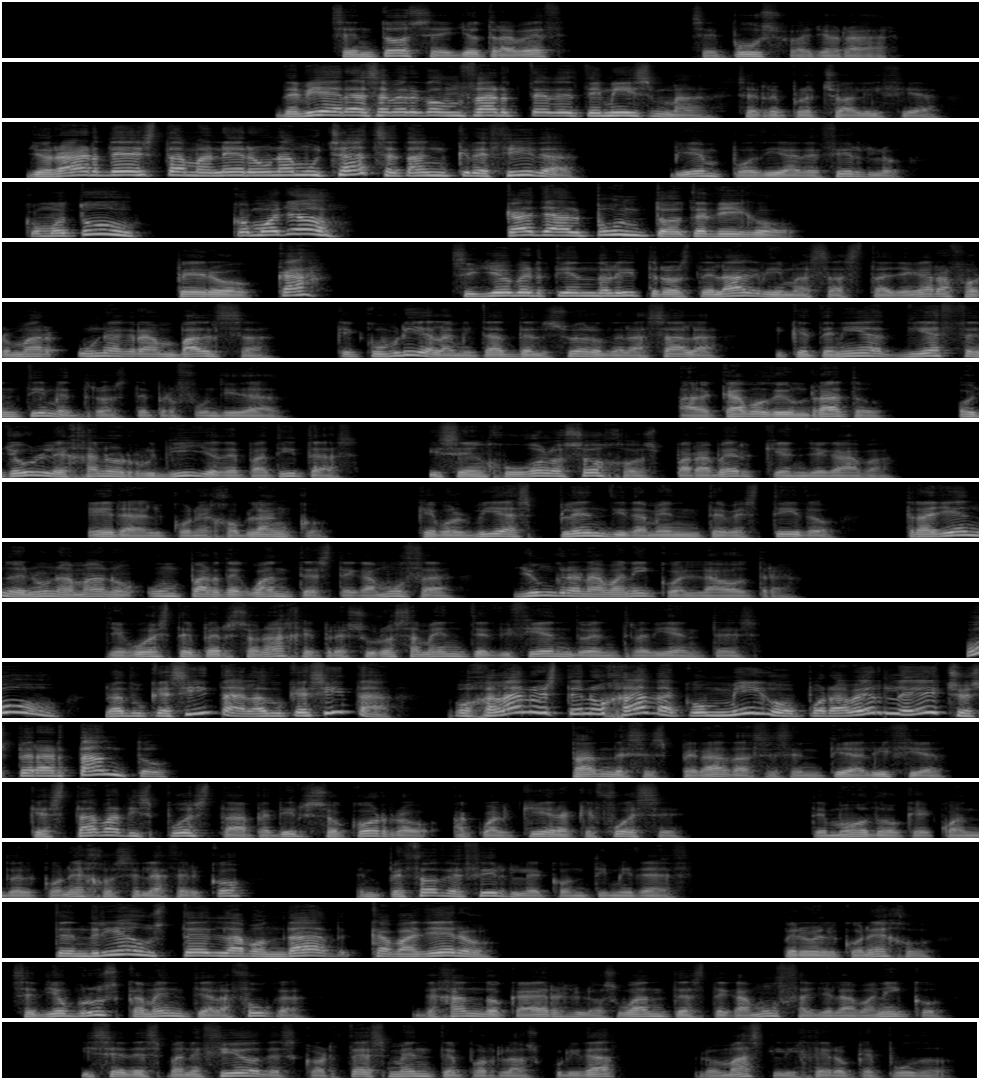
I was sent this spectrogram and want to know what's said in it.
Sentóse y otra vez se puso a llorar. Debieras avergonzarte de ti misma, se reprochó Alicia. Llorar de esta manera una muchacha tan crecida. Bien podía decirlo. Como tú. como yo. Calla al punto, te digo. Pero, ¡ca! siguió vertiendo litros de lágrimas hasta llegar a formar una gran balsa que cubría la mitad del suelo de la sala y que tenía diez centímetros de profundidad. Al cabo de un rato, oyó un lejano ruidillo de patitas y se enjugó los ojos para ver quién llegaba. Era el conejo blanco, que volvía espléndidamente vestido, trayendo en una mano un par de guantes de gamuza y un gran abanico en la otra. Llegó este personaje presurosamente diciendo entre dientes Oh. la duquesita. la duquesita. Ojalá no esté enojada conmigo por haberle hecho esperar tanto. Tan desesperada se sentía Alicia que estaba dispuesta a pedir socorro a cualquiera que fuese, de modo que cuando el conejo se le acercó, empezó a decirle con timidez ¿Tendría usted la bondad, caballero? Pero el conejo se dio bruscamente a la fuga, dejando caer los guantes de gamuza y el abanico, y se desvaneció descortésmente por la oscuridad lo más ligero que pudo.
